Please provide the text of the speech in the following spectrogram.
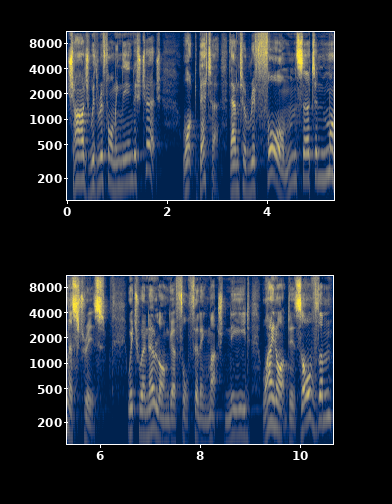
charged with reforming the English Church. What better than to reform certain monasteries? which were no longer fulfilling much need, why not dissolve them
